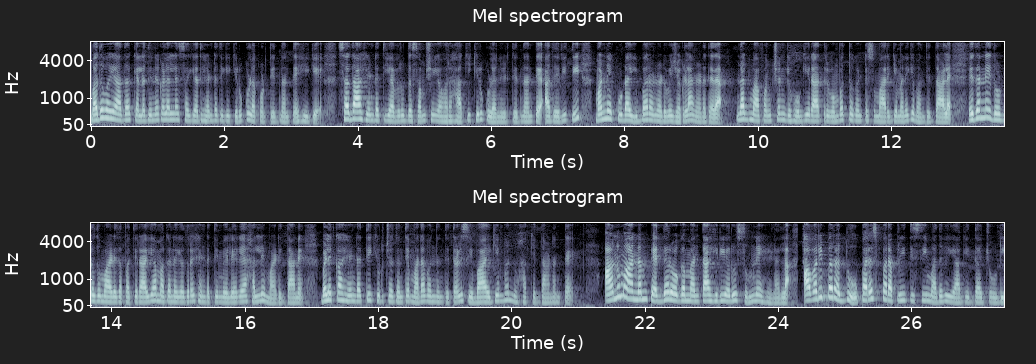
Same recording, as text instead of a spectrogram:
ಮದುವೆಯಾದ ಕೆಲ ದಿನಗಳಲ್ಲೇ ಸೈಯದ್ ಹೆಂಡತಿಗೆ ಕಿರುಕುಳ ಕೊಡ್ತಿದ್ದಂತೆ ಹೀಗೆ. ಸದಾ ಹೆಂಡತಿಯ ವಿರುದ್ಧ ಸಂಶಯ ಹೊರಹಾಕಿ ಕಿರುಕುಳ ನೀಡ್ತಿದ್ದಂತೆ ಅದೇ ರೀತಿ ಮೊನ್ನೆ ಕೂಡ ಇಬ್ಬರ ನಡುವೆ ಜಗಳ ನಡೆದಿದೆ. ನಗ್ಮಾ ಫಂಕ್ಷನ್ಗೆ ಹೋಗಿ ರಾತ್ರಿ ಒಂಬತ್ತು ಗಂಟೆ ಸುಮಾರಿಗೆ ಮನೆಗೆ ಬಂದಿದ್ದಾಳೆ. ಇದನ್ನೇ ದೊಡ್ಡದು ಮಾಡಿದ ಪತಿರಾಯ ಮಗನ ಎದುರೇ ಹೆಂಡತಿ ಮೇಲೆಗೆ ಹಲ್ಲೆ ಮಾಡಿದ್ದಾನೆ. ಬಳಿಕ ಹೆಂಡತಿ ಕಿರುಚದಂತೆ ಮನ ಬಂದಂತೆ ಥಳಿಸಿ ಬಾಯಿಗೆ ಮಣ್ಣು ಹಾಕಿದ್ದಾನಂತೆ ಅನುಮಾನಂ ಪೆದ್ದರೋಗಂ ಅಂತ ಹಿರಿಯರು ಸುಮ್ಮನೆ ಹೇಳಲ್ಲ. ಅವರಿಬ್ಬರದ್ದು ಪರಸ್ಪರ ಪ್ರೀತಿಸಿ ಮದುವೆಯಾಗಿದ್ದ ಜೋಡಿ.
